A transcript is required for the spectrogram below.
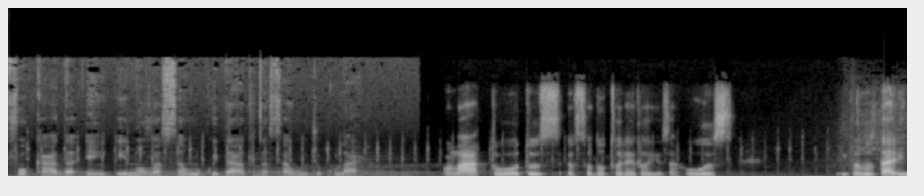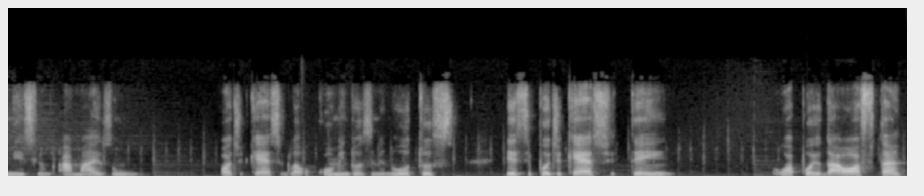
focada em inovação no cuidado da saúde ocular. Olá a todos, eu sou a doutora Heloísa Ruz e vamos dar início a mais um podcast Glaucoma em 12 Minutos. Esse podcast tem o apoio da OFTA,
